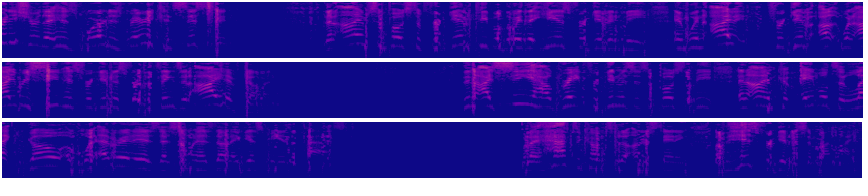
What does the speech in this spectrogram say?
pretty sure that His Word is I am supposed to forgive people the way that He has forgiven me. And when I forgive, uh, when I receive His forgiveness for the things that I have done, then I see how great forgiveness is supposed to be, and I am able to let go of whatever it is that someone has done against me in the past. But I have to come to the understanding of His forgiveness in my life.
